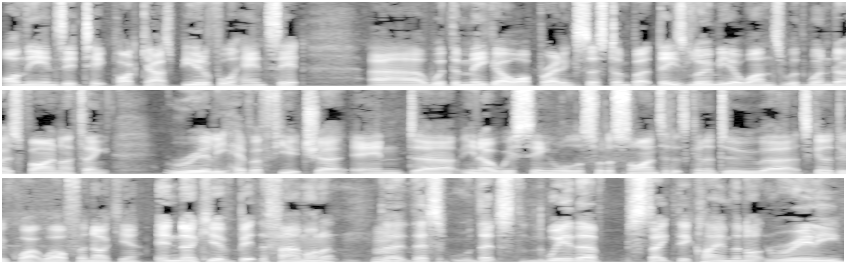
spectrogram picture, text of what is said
on the NZ Tech podcast. Beautiful handset uh, with the MeeGo operating system, but these Lumia ones with Windows Phone, I think, really have a future, and uh, you know we're seeing all the sort of signs that it's going to do. Uh, it's going to do quite well for Nokia. and Nokia have bet the farm on it. Hmm. Tha- That's that's where they've staked their claim. They're not really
